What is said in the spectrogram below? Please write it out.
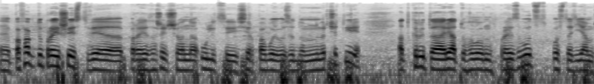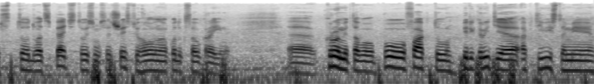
Э, По факту происшествия, произошедшего на улице Серповой возле дома номер 4, открыто ряд уголовных производств по статьям 125-186 Уголовного кодекса Украины. Э, Кроме того, по факту перекрытия активистами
